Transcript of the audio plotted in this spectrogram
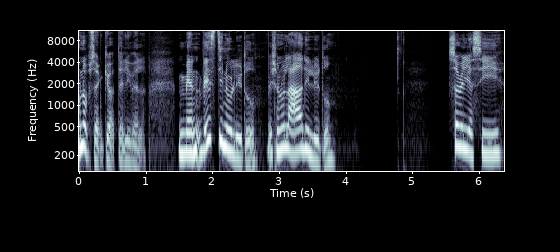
jo 100% gjort det alligevel. Men hvis de nu lyttede, hvis jeg nu legede, de lyttede, så vil jeg sige,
